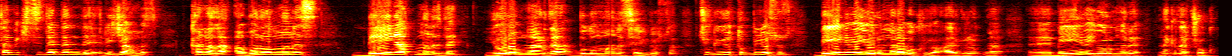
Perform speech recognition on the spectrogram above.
Tabii ki sizlerden de ricamız kanala abone olmanız, beğeni atmanız ve yorumlarda bulunmanız sevgili dostlar. Çünkü YouTube biliyorsunuz beğeni ve yorumlara bakıyor. Algoritma e, beğeni ve yorumları ne kadar çok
